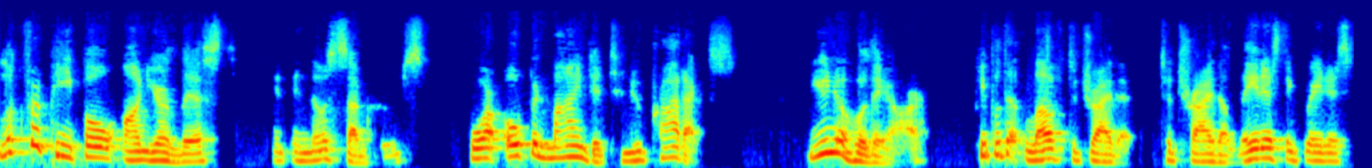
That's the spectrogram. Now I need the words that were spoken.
Look for people on your list in, in those subgroups who are open-minded to new products. You know who they are. People that love to try the, to try the latest and greatest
